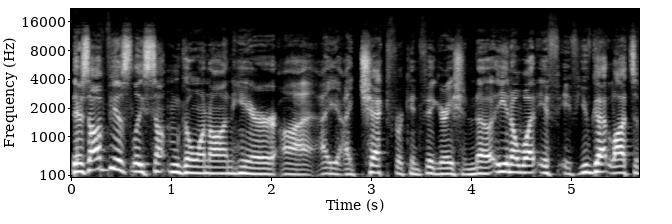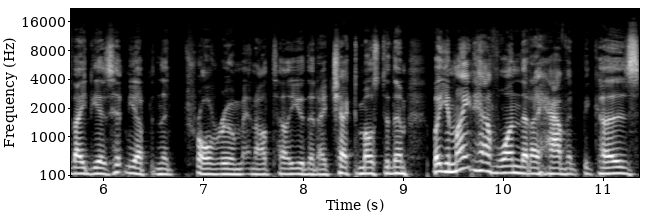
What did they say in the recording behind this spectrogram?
there's obviously something going on here. Uh, I, I, checked for configuration. No, you know what? If if you've got lots of ideas, hit me up in the troll room, and I'll tell you that I checked most of them. But you might have one that I haven't because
